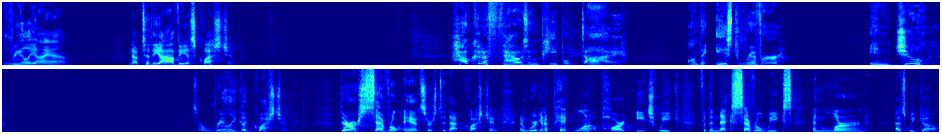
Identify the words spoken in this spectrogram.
Really, I am. Now, to the obvious question How could a thousand people die on the East River in June? It's a really good question. There are several answers to that question, and we're going to pick one apart each week for the next several weeks and learn as we go.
